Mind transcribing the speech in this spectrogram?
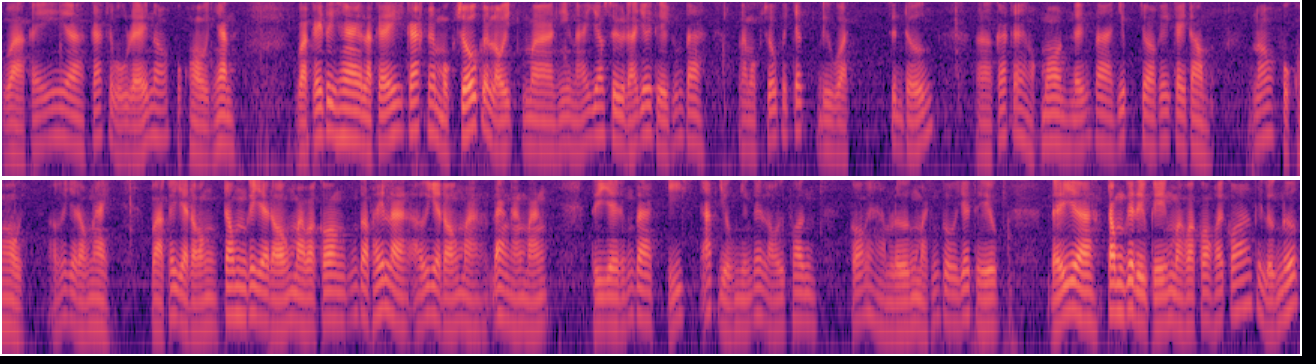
và cái à, các cái bộ rễ nó phục hồi nhanh. Và cái thứ hai là cái các cái một số cái loại mà như nãy giáo sư đã giới thiệu chúng ta là một số cái chất điều hòa sinh trưởng à, các cái hormone để chúng ta giúp cho cái cây trồng nó phục hồi ở cái giai đoạn này và cái giai đoạn trong cái giai đoạn mà bà con chúng ta thấy là ở giai đoạn mà đang hạn mặn thì về chúng ta chỉ áp dụng những cái loại phân có cái hàm lượng mà chúng tôi giới thiệu để à, trong cái điều kiện mà bà con phải có cái lượng nước.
